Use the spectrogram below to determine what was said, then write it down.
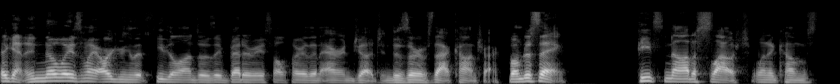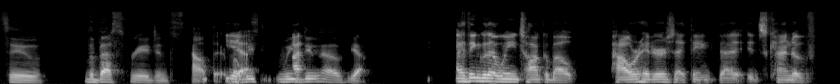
again, in no ways am I arguing that Pete Alonso is a better baseball player than Aaron Judge and deserves that contract. But I'm just saying, Pete's not a slouch when it comes to the best free agents out there. Yeah, but we, we I, do have, yeah. I think that when you talk about power hitters, I think that it's kind of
